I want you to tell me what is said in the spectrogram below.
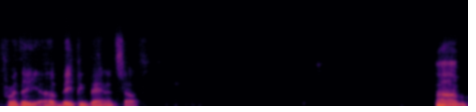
for the uh, vaping ban itself. Um,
